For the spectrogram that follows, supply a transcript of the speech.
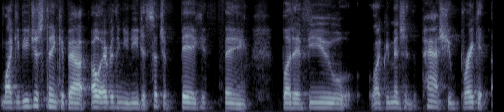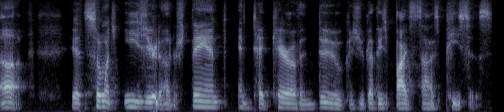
like if you just think about, oh, everything you need is such a big thing. But if you, like we mentioned in the past, you break it up it's so much easier to understand and take care of and do because you've got these bite-sized pieces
